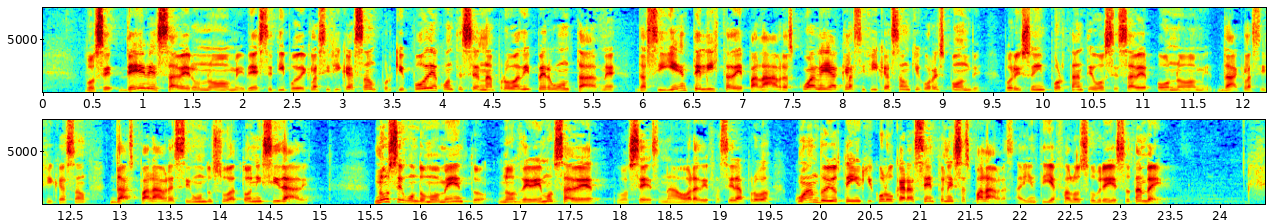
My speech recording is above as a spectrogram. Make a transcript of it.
Você deve saber o nome desse tipo de classificação, porque pode acontecer na prova de perguntar, né, da seguinte lista de palavras, qual é a classificação que corresponde. Por isso é importante você saber o nome da classificação das palavras segundo sua tonicidade. No segundo momento, nós devemos saber, vocês, na hora de fazer a prova, quando eu tenho que colocar acento nessas palavras. A gente já falou sobre isso também.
